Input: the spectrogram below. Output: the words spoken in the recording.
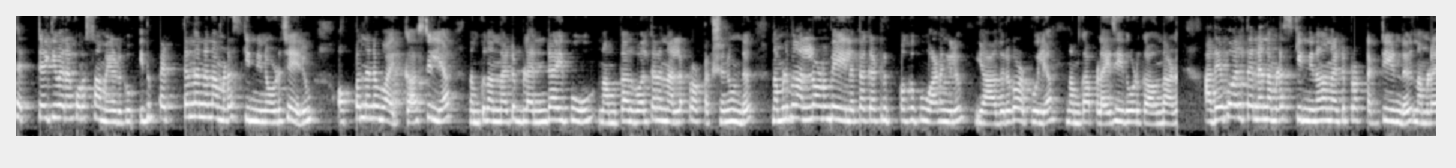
സെറ്റാക്കി വരാൻ കുറച്ച് സമയം എടുക്കും. ഇത് പെട്ടെന്ന് തന്നെ നമ്മുടെ സ്കിന്നിനോട് ചേരും. ഒപ്പം തന്നെ വൈറ്റ് കാസ്റ്റ് ഇല്ല. നമുക്ക് നന്നായിട്ട് ബ്ലെൻഡ് ആയി പോവും. നമുക്ക് അതുപോലെ തന്നെ നല്ല പ്രൊട്ടക്ഷനും ഉണ്ട്. നമ്മളിപ്പോൾ നല്ലോണം വെയിലത്തൊക്കെ ട്രിപ്പൊക്കെ പോവുകയാണെങ്കിലും യാതൊരു കുഴപ്പമില്ല നമുക്ക് അപ്ലൈ ചെയ്ത് കൊടുക്കാവുന്നതാണ്. അതേപോലെ തന്നെ നമ്മുടെ സ്കിന്നിനെ നന്നായിട്ട് പ്രൊട്ടക്ട് ചെയ്യുന്നുണ്ട് നമ്മുടെ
